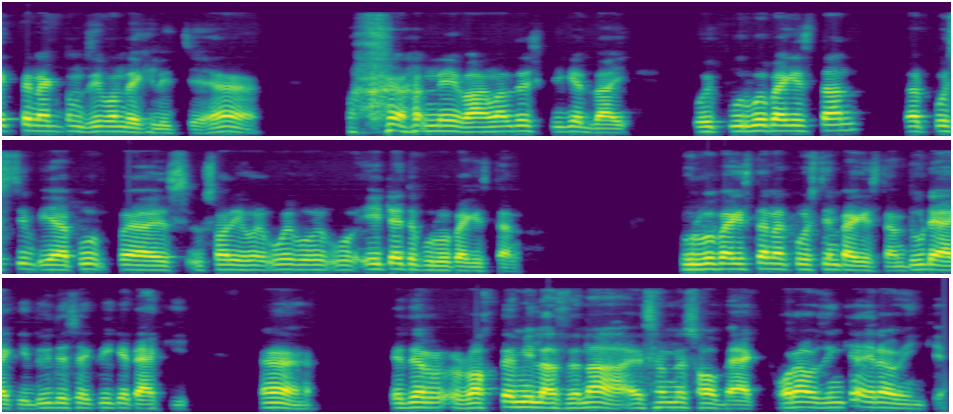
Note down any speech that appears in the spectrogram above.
দেখবেন একদম জীবন দেখে নিচ্ছে হ্যাঁ? বাংলাদেশ ক্রিকেট ভাই। ওই পূর্ব পাকিস্তান পশ্চিম সরি এইটাই তো পূর্ব পাকিস্তান। পূর্ব পাকিস্তান আর পশ্চিম পাকিস্তান দুটা একই, দুই দেশের ক্রিকেট একই হ্যাঁ? এদের রক্তে মিল আছে না এর সব এক, ওরাও জিঙ্কে, এরাও ইঙ্কে।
